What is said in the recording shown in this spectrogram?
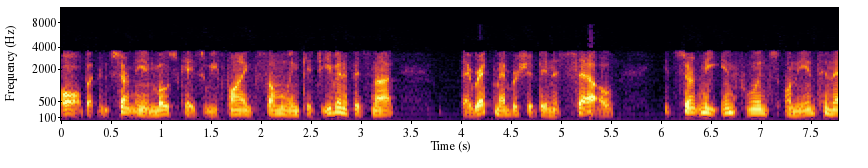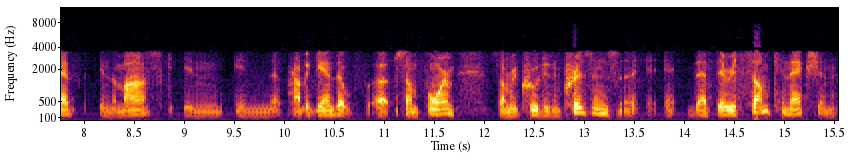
all, but in, certainly in most cases, we find some linkage, even if it's not direct membership in a cell. It's certainly influence on the internet, in the mosque, in in uh, propaganda of uh, some form, some recruited in prisons. Uh, uh, that there is some connection,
